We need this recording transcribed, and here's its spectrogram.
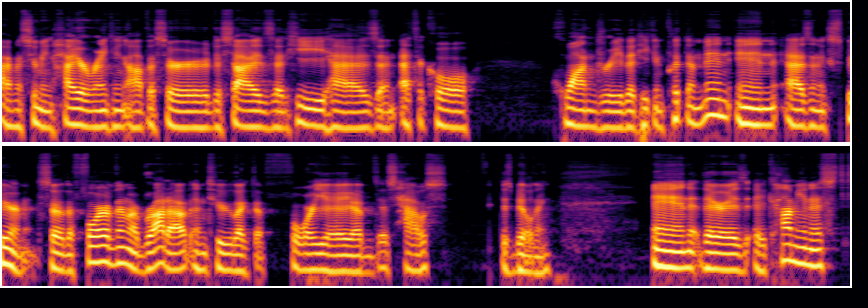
i'm assuming higher ranking officer decides that he has an ethical quandary that he can put them in in as an experiment. So the four of them are brought out into like the foyer of this house this building and there is a communist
